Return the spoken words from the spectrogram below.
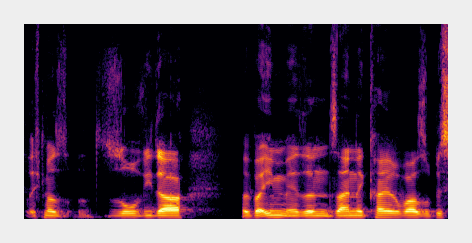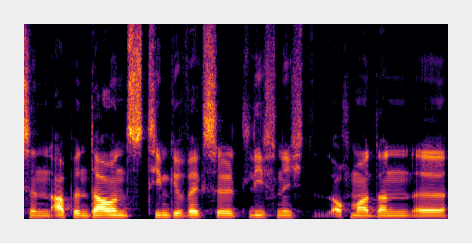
Sag ich mal, so wieder, weil bei ihm äh, seine Karriere war so ein bisschen Up and Downs, Team gewechselt, lief nicht, auch mal dann, äh,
